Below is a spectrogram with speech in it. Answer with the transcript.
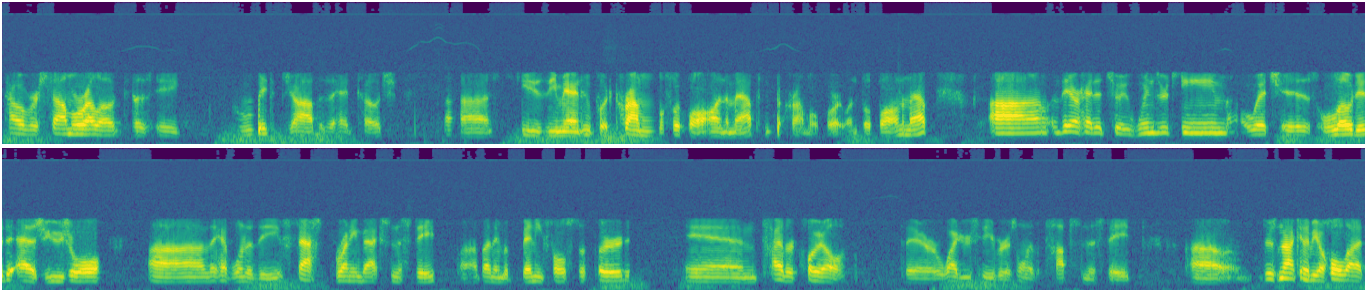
however, Sal Morello does a great job as a head coach. Uh, he's the man who put Cromwell football on the map, Cromwell Portland football on the map. Uh, they are headed to a Windsor team, which is loaded as usual. Uh, they have one of the fast running backs in the state uh, by the name of Benny Folst III, and Tyler Coyle, their wide receiver, is one of the tops in the state. Uh, there's not going to be a whole lot of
